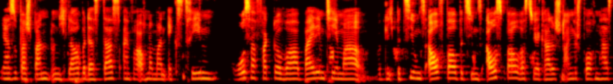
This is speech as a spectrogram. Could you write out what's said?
Ja, super spannend. Und ich glaube, dass das einfach auch nochmal ein extrem großer Faktor war bei dem Thema wirklich Beziehungsaufbau, Beziehungsausbau, was du ja gerade schon angesprochen hast,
